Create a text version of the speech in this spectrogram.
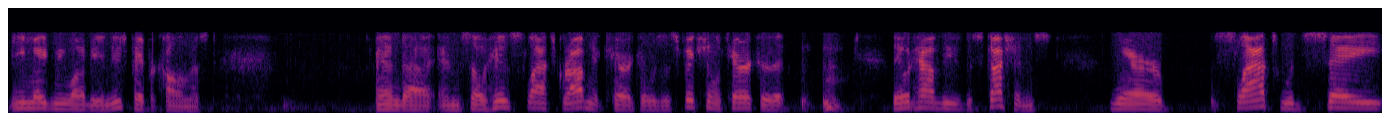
he made me want to be a newspaper columnist. And uh, and so his Slats Grobnik character was this fictional character that they would have these discussions where Slats would say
